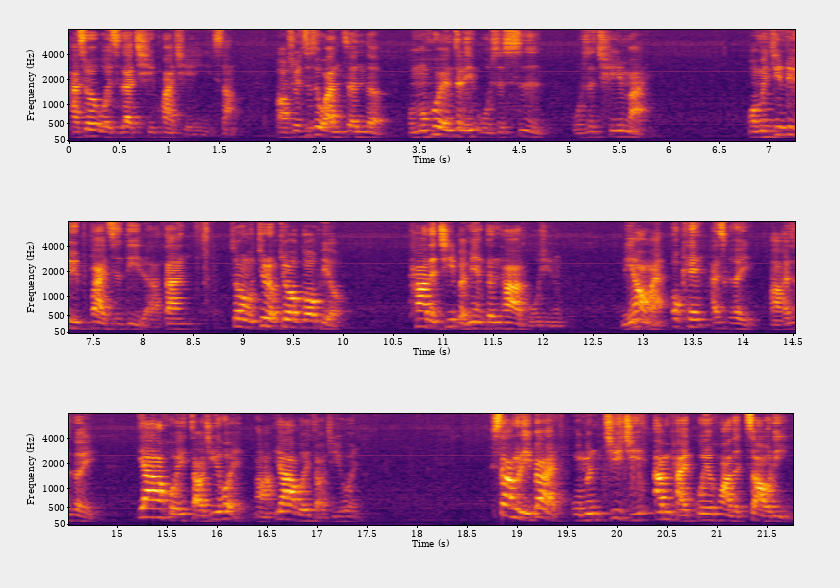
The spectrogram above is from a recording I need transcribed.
还是会维持在七块钱以上。啊，所以这是玩真的。我们会员这里五十四、五十七买，我们已经立于不败之地了。当然，这种就就股票，它的基本面跟它的图形，你要买，OK，还是可以啊，还是可以压回找机会啊，压回找机会。上个礼拜我们积极安排规划的照例，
